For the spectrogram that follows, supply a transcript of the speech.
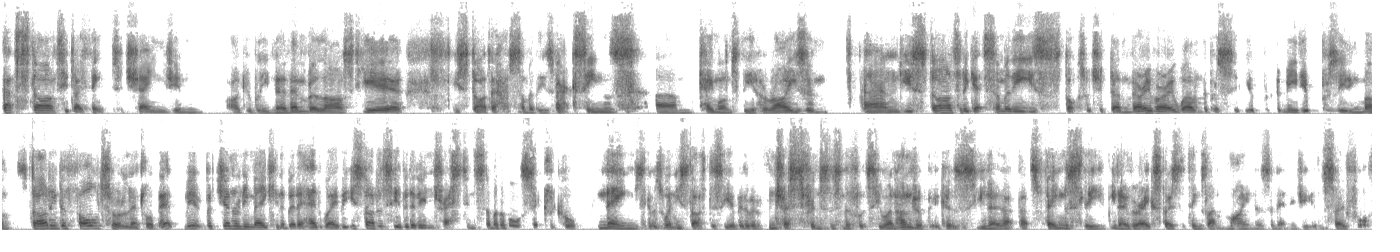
that started i think to change in arguably November last year. You start to have some of these vaccines um, came onto the horizon, and you started to get some of these stocks which had done very, very well in the immediate preceding months, starting to falter a little bit, but generally making a bit of headway. But you started to see a bit of interest in some of the more cyclical names. It was when you started to see a bit of interest, for instance, in the FTSE 100, because you know that that's famously you know very exposed to things like miners and energy and so forth.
